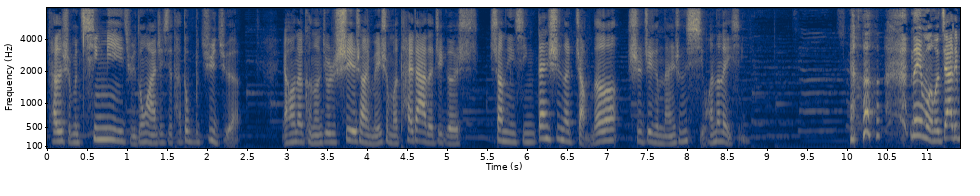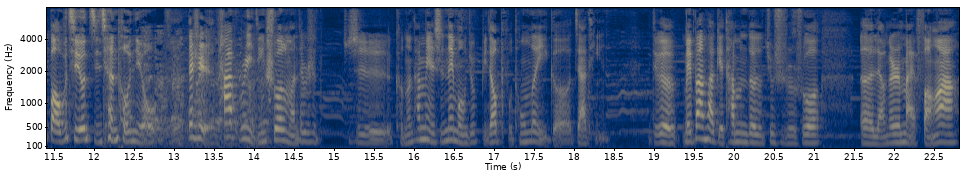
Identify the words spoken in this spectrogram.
她的什么亲密举动啊，这些她都不拒绝。然后呢，可能就是事业上也没什么太大的这个上进心，但是呢，长得是这个男生喜欢的类型。内蒙的家里保不齐有几千头牛，但是他不是已经说了吗？就是就是可能他们也是内蒙就比较普通的一个家庭，这个没办法给他们的就是说，呃，两个人买房啊，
